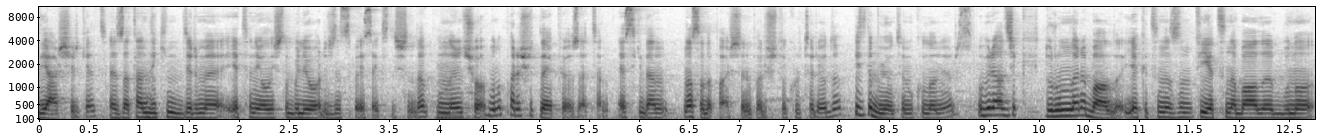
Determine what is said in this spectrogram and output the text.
diğer şirket e, zaten dik indirme yeteneği olan işte Blue Origin, SpaceX dışında bunların çoğu bunu paraşütle yapıyor zaten. Eskiden NASA da parçalarını paraşütle kurtarıyordu. Biz de bu yöntemi kullanıyoruz. Bu birazcık durumlara bağlı. Yakıtınızın fiyatına bağlı, bunu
